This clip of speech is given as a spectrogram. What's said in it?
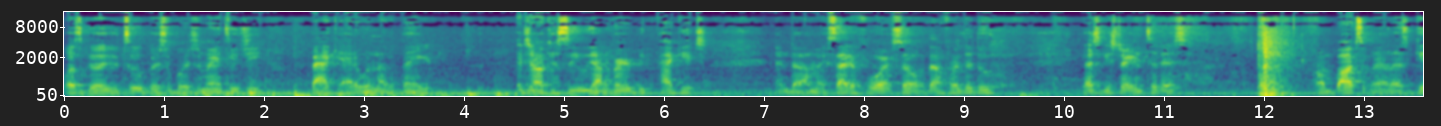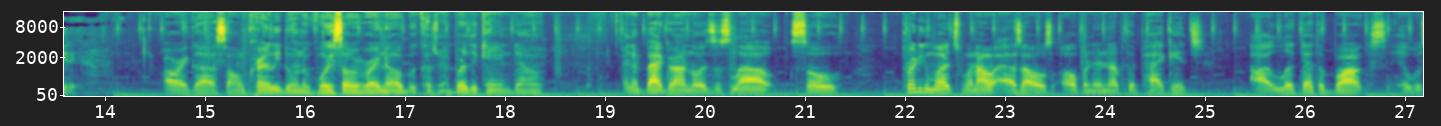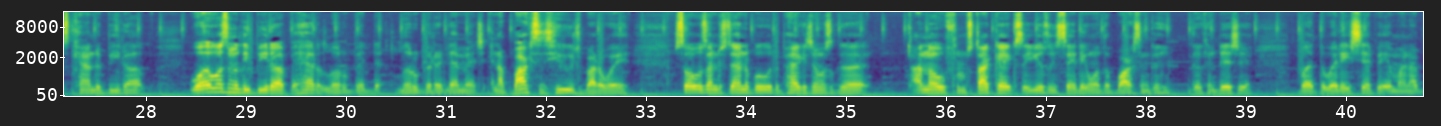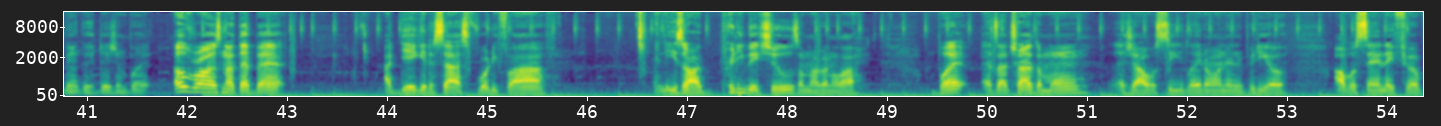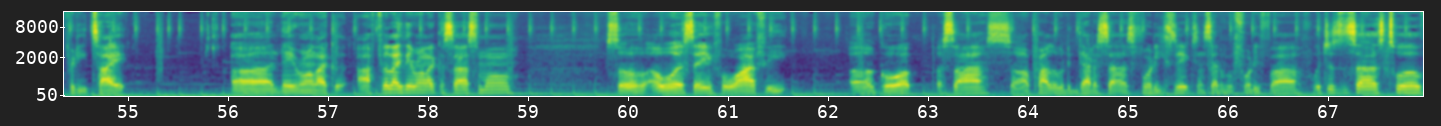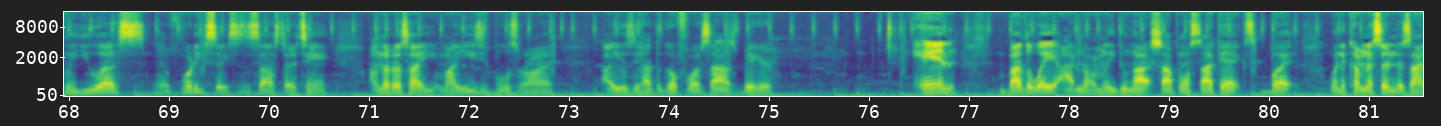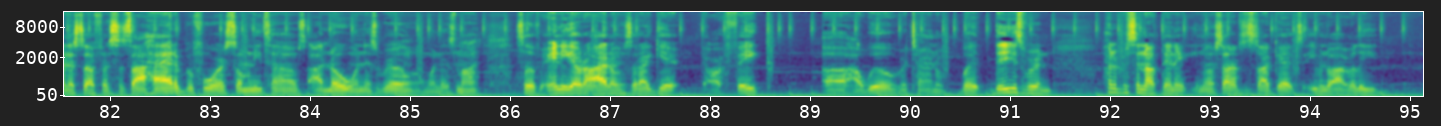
What's good, YouTube? It's your boy Jermain3G back at it with another banger. As y'all can see, we got a very big package, and uh, I'm excited for it. So, without further ado, let's get straight into this unboxing, man. Let's get it. All right, guys. So I'm currently doing a voiceover right now because my brother came down, and the background noise is loud. So, pretty much when I as I was opening up the package, I looked at the box. It was kind of beat up well, it wasn't really beat up. It had a little bit, little bit of damage, and the box is huge, by the way, so it was understandable. The packaging was good. I know from StockX they usually say they want the box in good, good condition, but the way they ship it, it might not be in good condition. But overall, it's not that bad. I did get a size 45, and these are pretty big shoes. I'm not gonna lie, but as I tried them on, as y'all will see later on in the video, I was saying they feel pretty tight uh, they run like a. I feel like they run like a size small. So I would say for wide feet, uh, go up a size. So I probably would have got a size 46 instead of a 45, which is a size 12 in US, and 46 is a size 13. I know that's how my Yeezy boots run. I usually have to go for a size bigger. And by the way, I normally do not shop on StockX, but when it comes to certain designer stuff, and since I had it before so many times, I know when it's real and when it's not. So if any of the items that I get are fake, uh, I will return them. But these were 100% authentic. You know, shout out to StockX, even though I really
